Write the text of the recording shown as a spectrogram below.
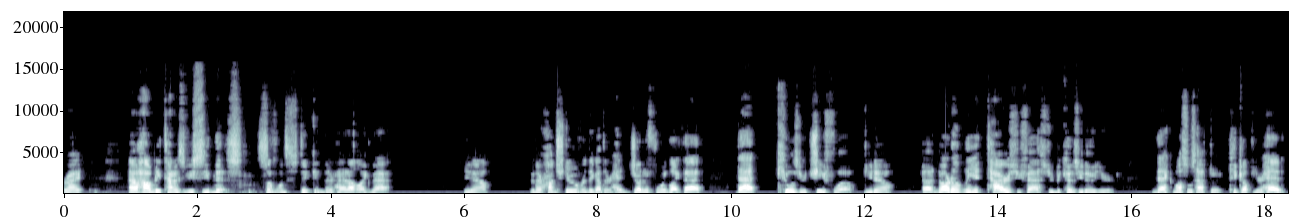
right? Now, how many times have you seen this? Someone sticking their head out like that. You know? And they're hunched over they got their head jutted forward like that. That kills your chi flow, you know? Uh, not only it tires you faster because, you know, your neck muscles have to pick up your head,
